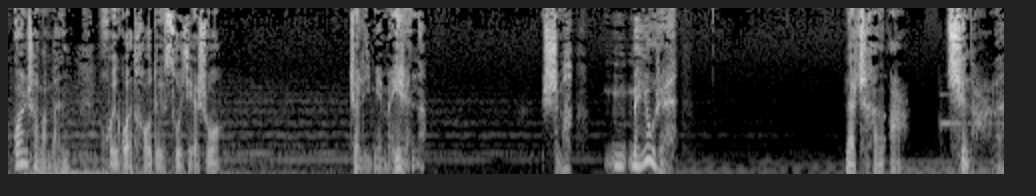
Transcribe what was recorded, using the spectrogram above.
关上了门，回过头对苏杰说：“这里面没人呢。”“什么？没有人？那陈二去哪儿了？”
